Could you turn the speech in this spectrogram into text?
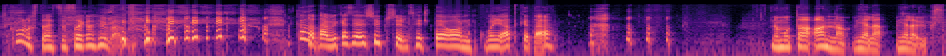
Se kuulostaa itse asiassa aika hyvältä. Katsotaan, mikä se syksyllä sitten on, kun me jatketaan. No mutta Anna vielä, vielä yksi.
